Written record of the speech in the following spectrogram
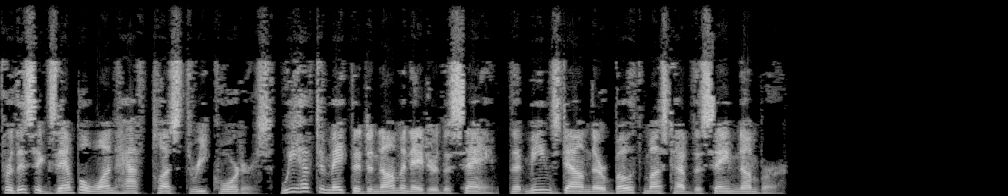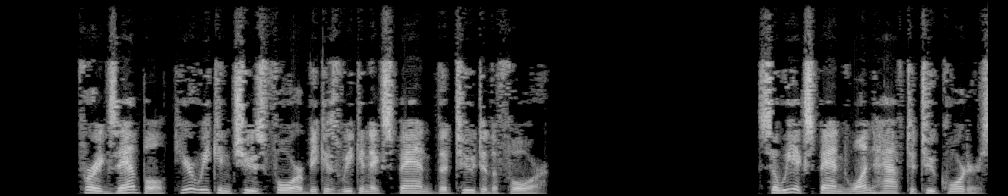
For this example 1 half plus 3 quarters, we have to make the denominator the same, that means down there both must have the same number. For example, here we can choose 4 because we can expand the 2 to the 4. So we expand 1 half to 2 quarters,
